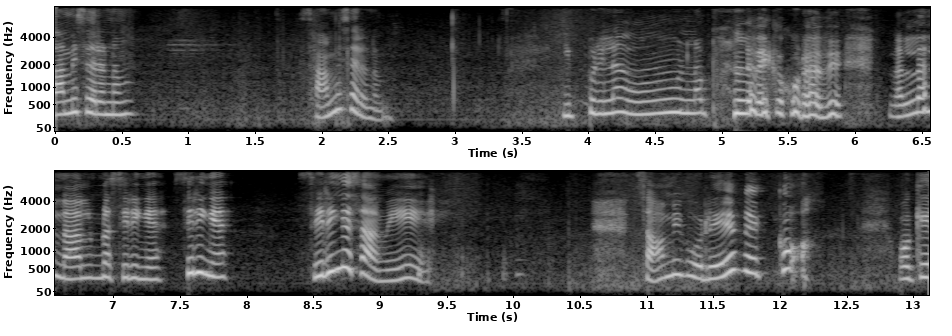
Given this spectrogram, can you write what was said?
சாமி சரணம். சாமி சரணம். இப்படிலாம் ஊன்லாம் பல்ல வைக்கக்கூடாது. நல்லா நார்மலாக சிரிங்க சிரிங்க சிரிங்க சாமி. சாமிக்கு ஒரே வெக்கம். ஓகே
